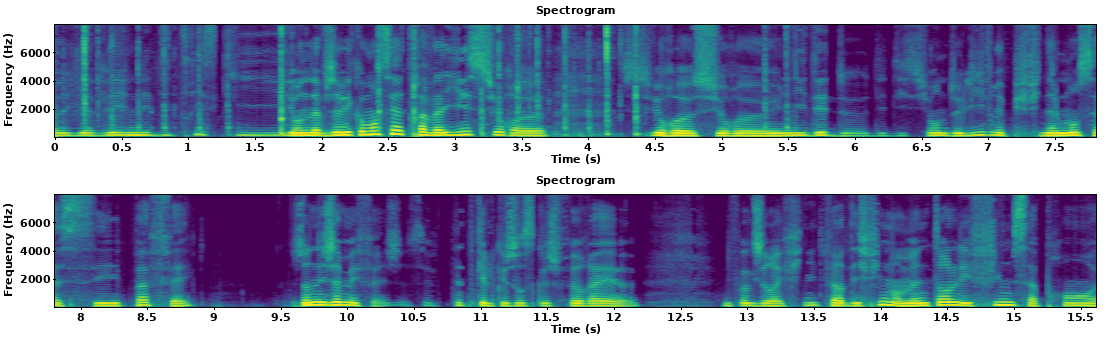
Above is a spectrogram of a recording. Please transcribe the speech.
il y avait une éditrice qui. J'avais commencé à travailler sur. euh, sur, euh, sur une idée d'édition de livres et puis finalement ça s'est pas fait. J'en ai jamais fait. C'est peut-être quelque chose que je ferai une fois que j'aurai fini de faire des films. En même temps, les films, ça prend,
